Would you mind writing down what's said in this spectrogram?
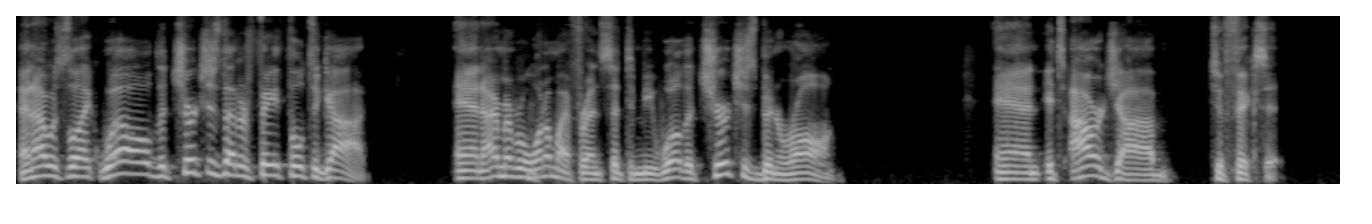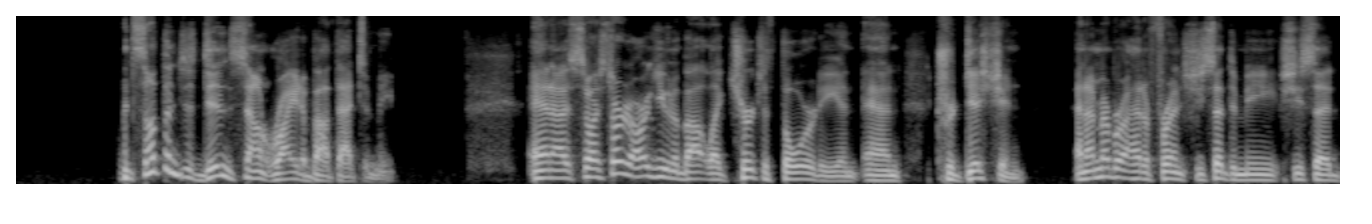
And I was like, well, the churches that are faithful to God. And I remember one of my friends said to me, well, the church has been wrong. And it's our job to fix it. And something just didn't sound right about that to me. And I, so I started arguing about like church authority and, and tradition. And I remember I had a friend, she said to me, she said,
